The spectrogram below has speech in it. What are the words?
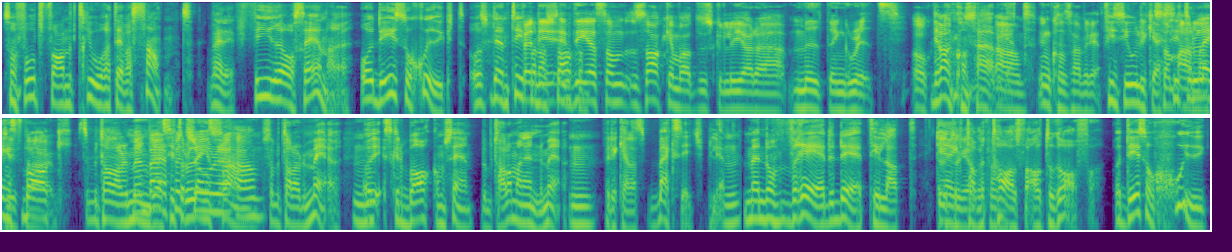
Som fortfarande tror att det var sant. Vad är det? Fyra år senare. Och det är så sjukt. Och den typen av det, saker. det som saken var att du skulle göra meet and greets. Och, Det var en konsertbiljett. Ja, en konsertbiljett. Finns ju olika. Som Sitter du längst bak så betalar du mindre. Sitter du längst fram. Mm. så betalar du mer. Och ska du bakom scen, då betalar man ännu mer. För det kallas backstagebiljett. Men de vred det till att Mm. Erik tar betalt för autografer. Och det är så sjukt.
